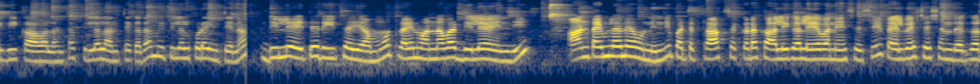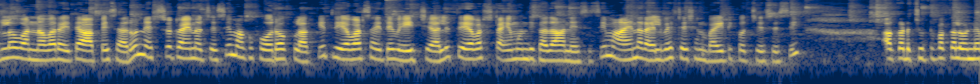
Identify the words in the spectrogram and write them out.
ఇవి కావాలంట. పిల్లలు అంతే కదా? మీ పిల్లలు కూడా ఇంతేనా? ఢిల్లీ అయితే రీచ్ అయ్యాము. ట్రైన్ వన్ అవర్ డిలే అయింది. ఆన్ టైంలోనే ఉండింది బట్ ట్రాక్స్ ఎక్కడ ఖాళీగా లేవనేసేసి రైల్వే స్టేషన్ దగ్గరలో వన్ అవర్ అయితే ఆపేశారు. నెక్స్ట్ ట్రైన్ వచ్చేసి మాకు ఫోర్ ఓ క్లాక్కి. త్రీ అవర్స్ అయితే వెయిట్ చేయాలి. త్రీ అవర్స్ టైం ఉంది కదా అనేసి మా ఆయన రైల్వే స్టేషన్ బయటికి వచ్చేసేసి అక్కడ చుట్టుపక్కల ఉండే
